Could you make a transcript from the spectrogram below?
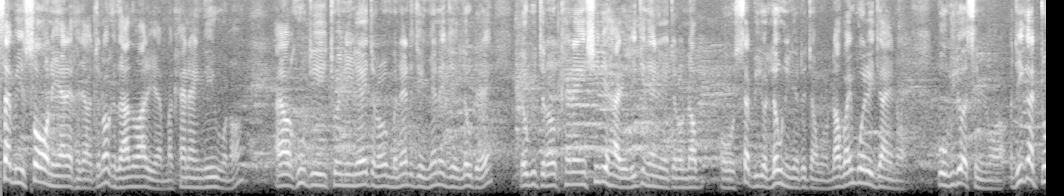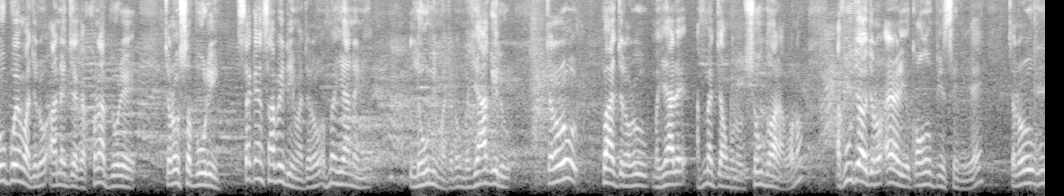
ဆက်ပြီးစော့နေရတဲ့ခါကျတော့ကျွန်တော်ကစားသမားတွေကမခံနိုင်သေးဘူးပေါ့နော်အဲ့တော့အခုဒီ training လဲကျွန်တော်တို့မနေ့တစ်ချိန်ညနေချိန်လုပ်တယ်လုပ်ပြီးကျွန်တော်တို့ခံနိုင်ရှိတဲ့ဟာတွေလေ့ကျင့်ခန်းတွေကျွန်တော်နောက်ဟိုဆက်ပြီးတော့လုပ်နေတဲ့အတွက်ကြောင့်မလို့နောက်ပိုင်းပွဲတွေကြာရင်တော့ပို့ပြီးတော့အဆင်ပြေပါတော့အဓိကတိုးပွဲမှာကျွန်တော်အားနေချက်ကခုနပြောတဲ့ကျွန်တော် supporting second service တွေမှာကျွန်တော်အမှတ်ရနိုင်တဲ့အလုံးတွေမှာကျွန်တော်မရခဲ့လို့ကျွန်တော်တို့ဘာကျွန်တော်တို့မရတဲ့အမှတ်ကြောင့်မလို့ရှုံးသွားတာပေါ့နော်အခုကျတော့ကျွန်တော်အဲ့ဒါတွေအကောင်းဆုံးပြင်ဆင်နေတယ်ကျွန်တော်တို့အခု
